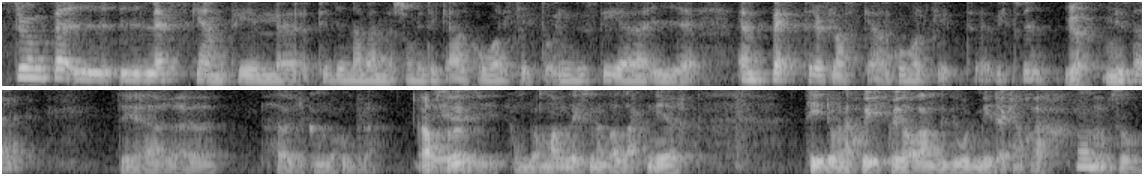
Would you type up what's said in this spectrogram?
Strunta i, i läsken till, till dina vänner som vill dricka alkoholfritt och investera i en bättre flaska alkoholfritt eh, vitt vin Ja, istället. det är eh, hög rekommendation på det. Absolut. Det är, om man liksom ändå har lagt ner tid och energi på att göra en god middag kanske. Så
